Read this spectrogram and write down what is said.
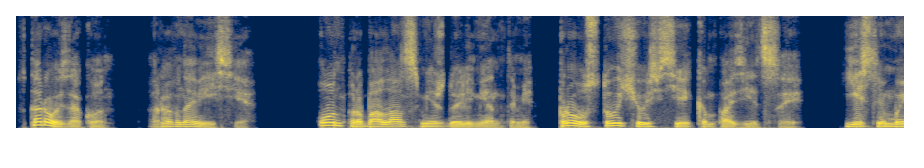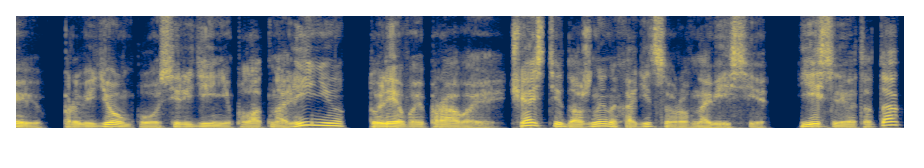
Второй закон — равновесие. Он про баланс между элементами, про устойчивость всей композиции. Если мы проведем по середине полотна линию, то левая и правая части должны находиться в равновесии. Если это так,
